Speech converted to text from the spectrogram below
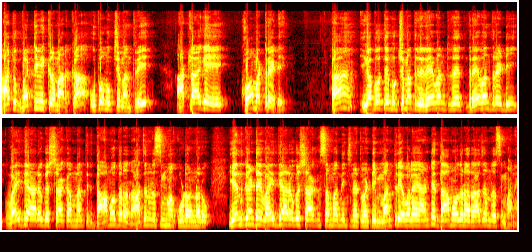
అటు బట్టి విక్రమార్క ఉప ముఖ్యమంత్రి అట్లాగే కోమటిరెడ్డి. ఆ, ఇక పోతే ముఖ్యమంత్రి రేవంత్ రెడ్డి రేవంత్ రెడ్డి వైద్య ఆరోగ్య శాఖ మంత్రి దామోదర రాజనరసింహ కూడా ఉన్నారు. ఎందుకంటే వైద్య ఆరోగ్య శాఖకు సంబంధించినటువంటి మంత్రి ఎవరయ్యా అంటే దామోదర రాజనరసింహనే.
